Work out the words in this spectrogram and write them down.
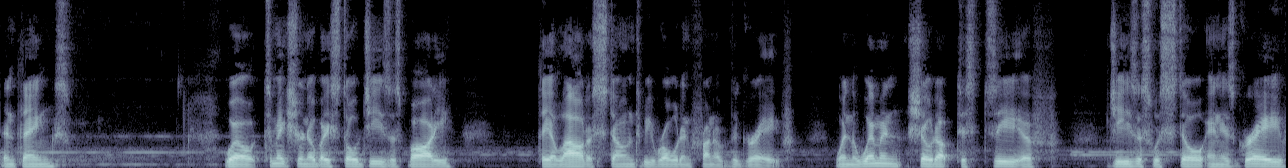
and things. Well, to make sure nobody stole Jesus' body, they allowed a stone to be rolled in front of the grave. When the women showed up to see if Jesus was still in his grave,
